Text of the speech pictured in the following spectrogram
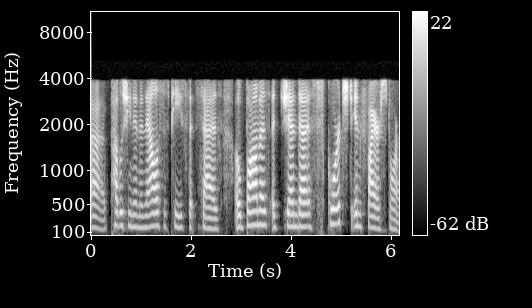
uh, publishing an analysis piece that says Obama's agenda scorched in firestorm.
